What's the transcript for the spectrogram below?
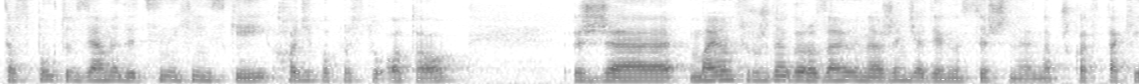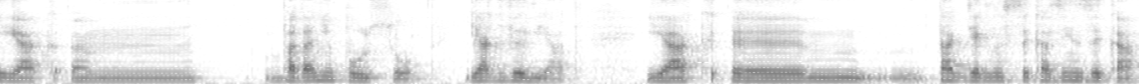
to z punktu widzenia medycyny chińskiej chodzi po prostu o to, że mając różnego rodzaju narzędzia diagnostyczne, na przykład takie jak um, badanie pulsu, jak wywiad, jak tak diagnostyka z języka.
